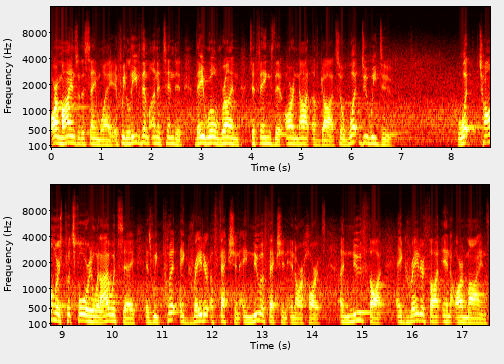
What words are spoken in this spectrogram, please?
Our minds are the same way. If we leave them unattended, they will run to things that are not of God. So, what do we do? What Chalmers puts forward, and what I would say, is we put a greater affection, a new affection in our hearts, a new thought, a greater thought in our minds,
